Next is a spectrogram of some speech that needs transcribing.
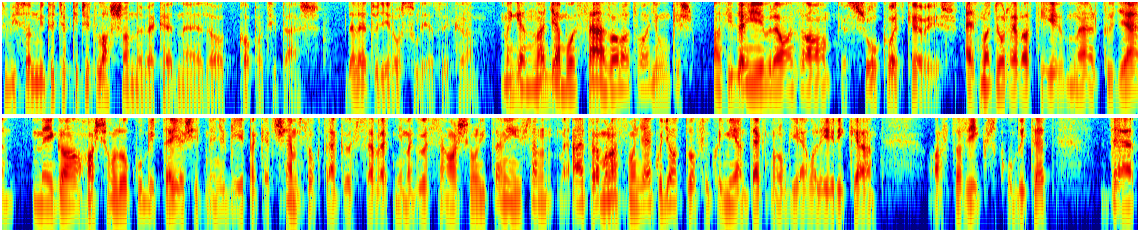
Viszont, mint hogyha kicsit lassan növekedne ez a kapacitás. De lehet, hogy én rosszul érzékelem. Igen, nagyjából száz alatt vagyunk, és az idei évre az a... Ez sok vagy kevés? Ez nagyon relatív, mert ugye még a hasonló kubik teljesítményű gépeket sem szokták összevetni, meg összehasonlítani, hiszen általában azt mondják, hogy attól függ, hogy milyen technológiával érik el azt az X kubitet, de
